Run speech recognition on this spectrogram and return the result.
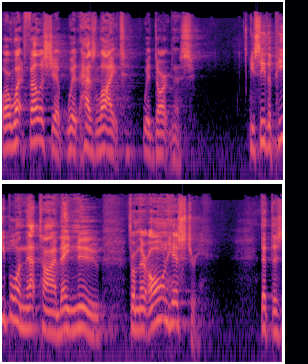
Or what fellowship with, has light with darkness? You see, the people in that time, they knew from their own history that the,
